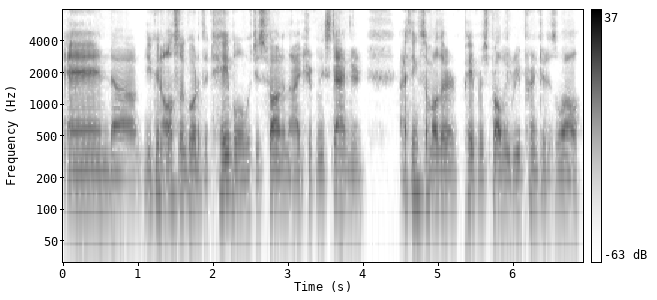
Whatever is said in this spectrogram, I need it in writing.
and uh, you can also go to the table which is found in the IEEE standard. I think some other papers probably reprinted as well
